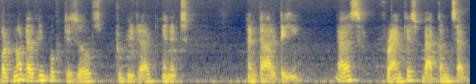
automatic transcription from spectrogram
but not every book deserves to be read in its entirety. As Francis Bacon said,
